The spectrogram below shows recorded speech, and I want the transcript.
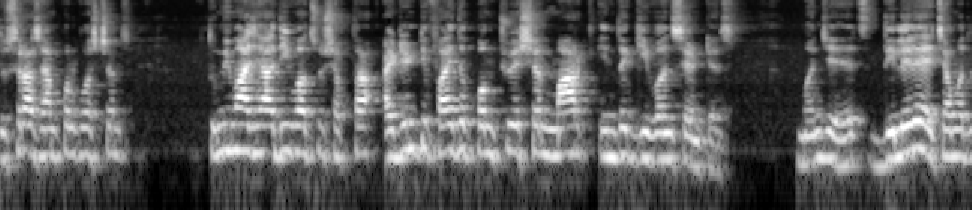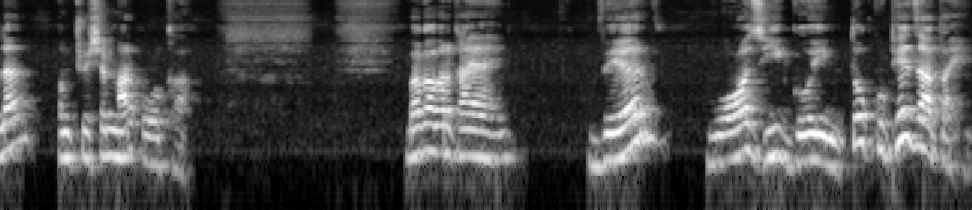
दुसरा सॅम्पल क्वेश्चन तुम्ही माझ्या आधी वाचू शकता. Identify the punctuation mark in the given sentence म्हणजेच दिलेल्या याच्यामधला पंक्च्युएशन मार्क ओळखा. बघा बरं काय आहे. वेअर वॉज ही गोईंग तो कुठे जात आहे?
